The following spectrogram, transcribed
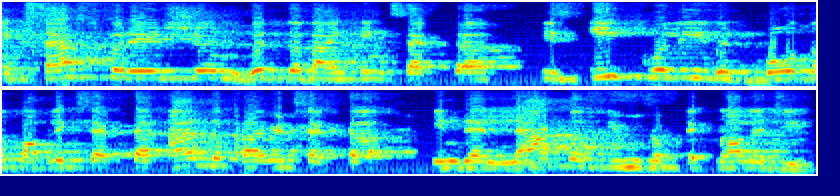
exasperation with the banking sector is equally with both the public sector and the private sector in their lack of use of technology.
